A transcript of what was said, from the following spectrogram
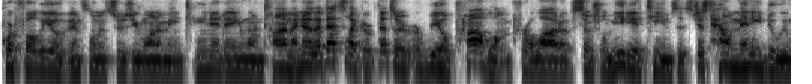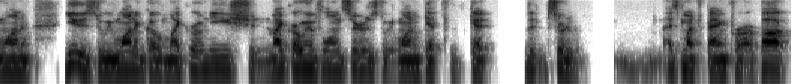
portfolio of influencers you want to maintain at any one time? I know that that's like a, that's a, a real problem for a lot of social media teams is just how many do we want to use? Do we want to go micro niche and micro influencers? Do we want to get get the sort of as much bang for our buck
